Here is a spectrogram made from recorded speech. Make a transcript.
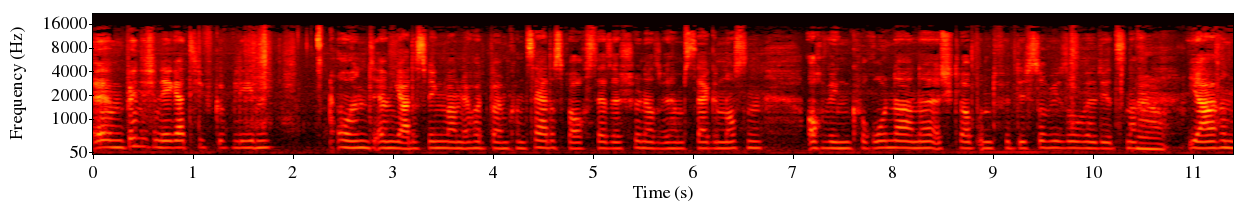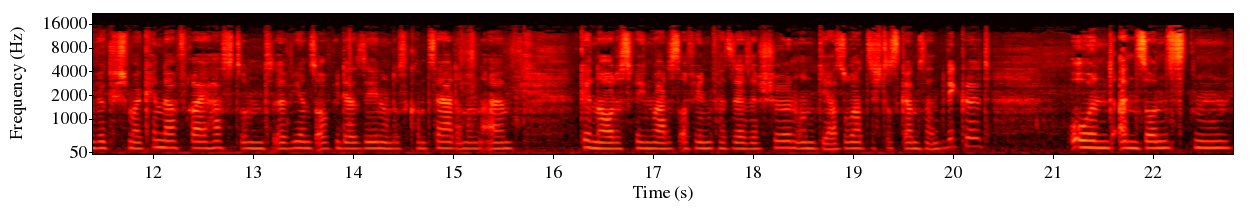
Ähm, bin ich negativ geblieben. Und ähm, ja, deswegen waren wir heute beim Konzert. Es war auch sehr, sehr schön. Also wir haben es sehr genossen, auch wegen Corona, ne? Ich glaube, und für dich sowieso, weil du jetzt nach ja. Jahren wirklich mal kinderfrei hast und äh, wir uns auch wieder sehen und das Konzert und in allem. Genau, deswegen war das auf jeden Fall sehr, sehr schön und ja, so hat sich das Ganze entwickelt. Und ansonsten,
